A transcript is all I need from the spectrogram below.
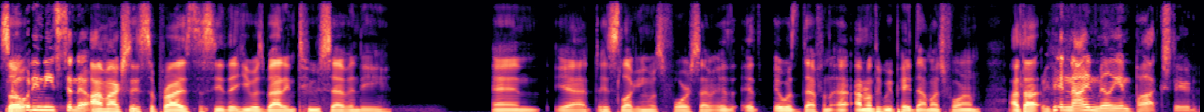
So, Nobody needs to know. I'm actually surprised to see that he was batting 270, and yeah, his slugging was 470. It, it, it was definitely. I- don't think we paid that much for him. I thought we paid nine million bucks, dude.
